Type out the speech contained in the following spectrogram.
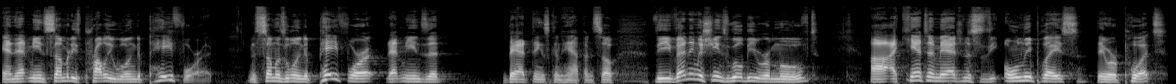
And that means somebody's probably willing to pay for it. And if someone's willing to pay for it, that means that bad things can happen. So the vending machines will be removed. Uh, I can't imagine this is the only place they were put.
